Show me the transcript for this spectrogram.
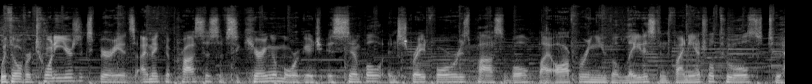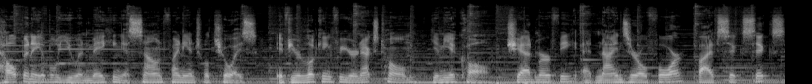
With over 20 years' experience, I make the process of securing a mortgage as simple and straightforward as possible by offering you the latest in financial tools to help enable you in making a sound financial choice. If you're looking for your next home, give me a call. Chad Murphy at 904 566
